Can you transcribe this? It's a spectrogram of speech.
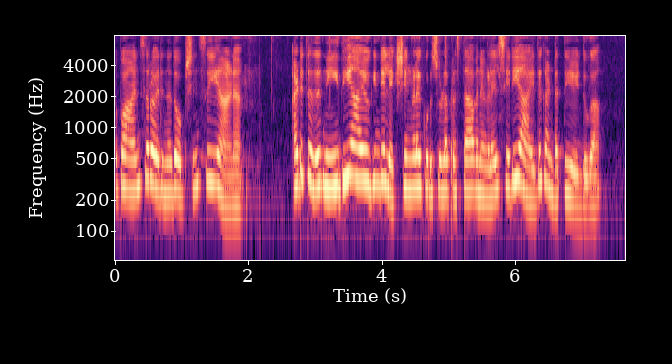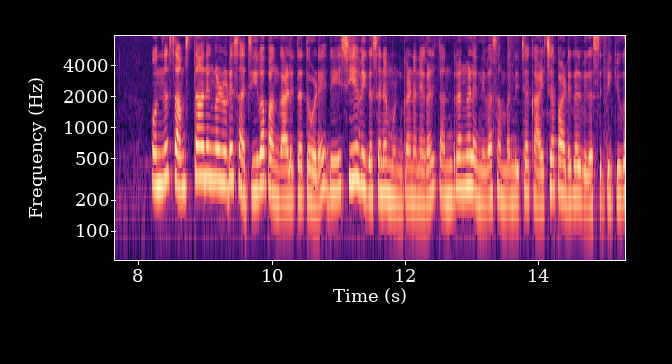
അപ്പോൾ ആൻസർ വരുന്നത് ഓപ്ഷൻ സി ആണ്. അടുത്തത് നീതി ആയോഗിന്റെ ലക്ഷ്യങ്ങളെക്കുറിച്ചുള്ള പ്രസ്താവനകളിൽ ശരിയായത് കണ്ടെത്തി എഴുതുക. ഒന്ന് സംസ്ഥാനങ്ങളുടെ സജീവ പങ്കാളിത്തത്തോടെ ദേശീയ വികസന മുൻഗണനകൾ തന്ത്രങ്ങൾ എന്നിവ സംബന്ധിച്ച കാഴ്ചപ്പാടുകൾ വികസിപ്പിക്കുക.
